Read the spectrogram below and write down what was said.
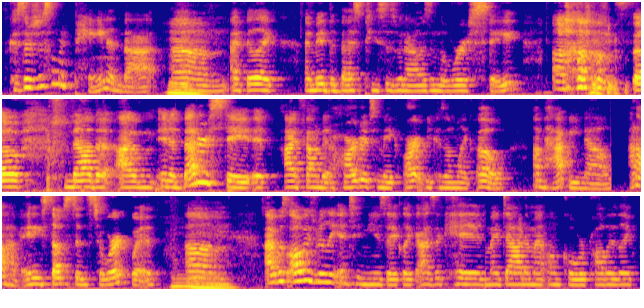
Because mm. there's just so much pain in that. Mm. Um, I feel like I made the best pieces when I was in the worst state. Um, so now that I'm in a better state, it, I found it harder to make art because I'm like, oh, I'm happy now. I don't have any substance to work with. Um, I was always really into music. Like as a kid, my dad and my uncle were probably like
